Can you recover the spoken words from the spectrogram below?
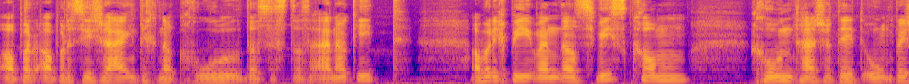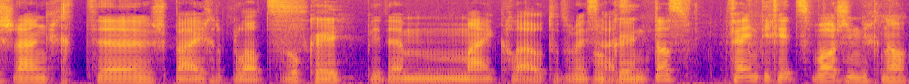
aber, aber es ist eigentlich noch cool, dass es das auch noch gibt. Aber ich bin, wenn du als Swisscom kommt, hast du dort unbeschränkt äh, Speicherplatz Okay. bei dem MyCloud oder wie es Okay. heisst. Und das fände ich jetzt wahrscheinlich noch,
